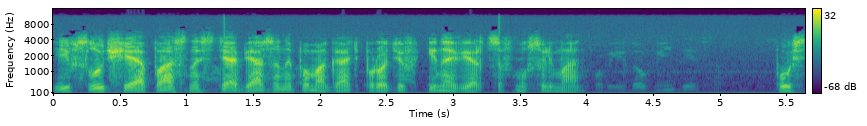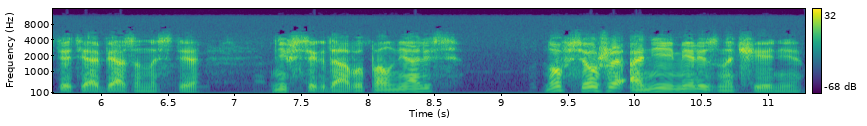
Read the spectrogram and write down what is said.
и в случае опасности обязаны помогать против иноверцев-мусульман. Пусть эти обязанности не всегда выполнялись, Но все же они имели значение,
